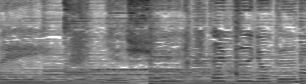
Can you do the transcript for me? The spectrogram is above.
备，也许太自由的你。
